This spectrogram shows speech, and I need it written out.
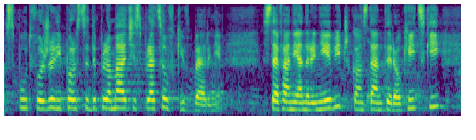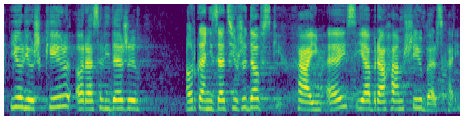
współtworzyli polscy dyplomaci z placówki w Bernie. Stefan Jan Ryniewicz, Konstanty Rokicki, Juliusz Kiel oraz liderzy organizacji żydowskich Chaim Eis i Abraham Schilbersheim.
